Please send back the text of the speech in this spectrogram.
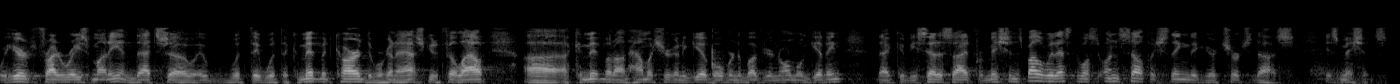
We're here to try to raise money, and that's uh, with the with the commitment card that we're going to ask you to fill out uh, a commitment on how much you're going to give over and above your normal giving that could be set aside for missions. By the way, that's the most unselfish thing that your church does is missions.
